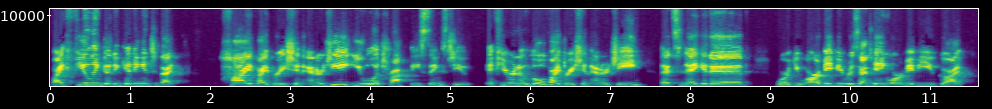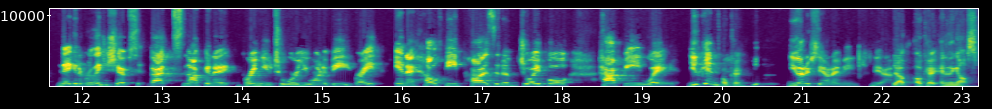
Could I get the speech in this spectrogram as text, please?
by feeling good and getting into that high vibration energy, you will attract these things to you. If you're in a low vibration energy that's negative, where you are maybe resenting or maybe you've got negative relationships, that's not going to bring you to where you want to be, right? In a healthy, positive, joyful, happy way. You can, okay. You, you understand what I mean? Yeah. Yep. Okay. Anything else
